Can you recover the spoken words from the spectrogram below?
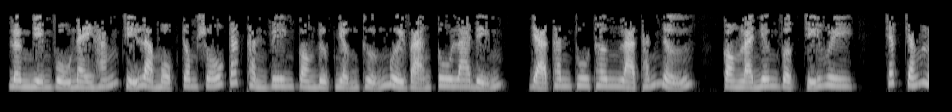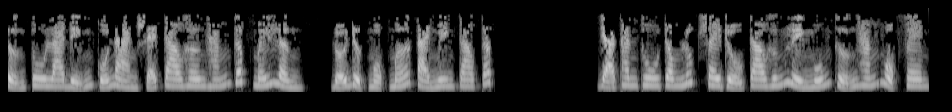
lần nhiệm vụ này hắn chỉ là một trong số các thành viên còn được nhận thưởng 10 vạn tu la điểm, dạ thanh thu thân là thánh nữ, còn là nhân vật chỉ huy, chắc chắn lượng tu la điểm của nàng sẽ cao hơn hắn gấp mấy lần, đổi được một mớ tài nguyên cao cấp. Dạ thanh thu trong lúc say rượu cao hứng liền muốn thưởng hắn một phen,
